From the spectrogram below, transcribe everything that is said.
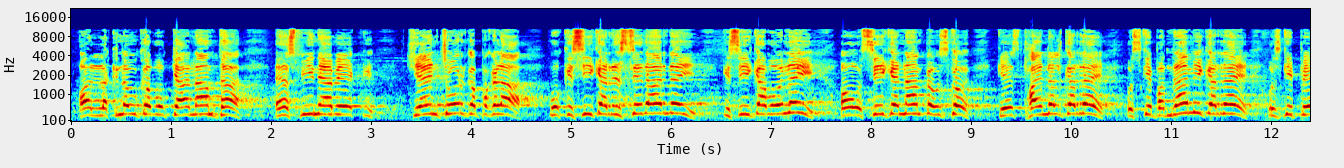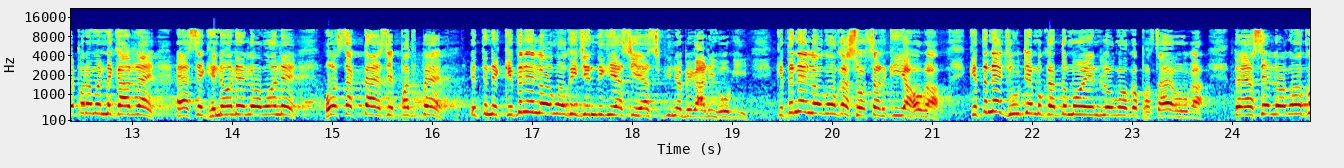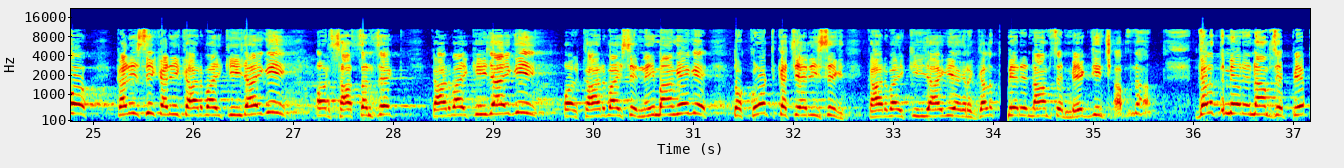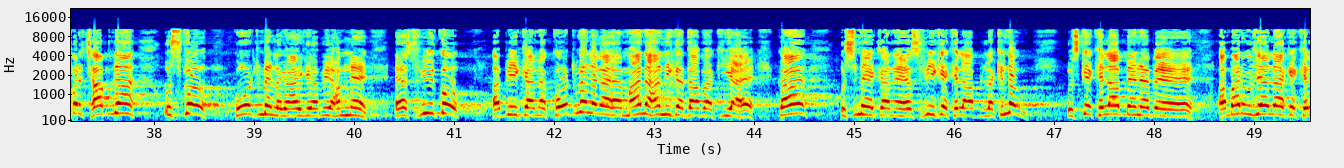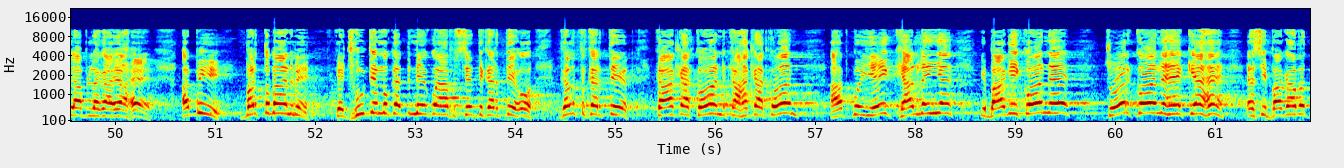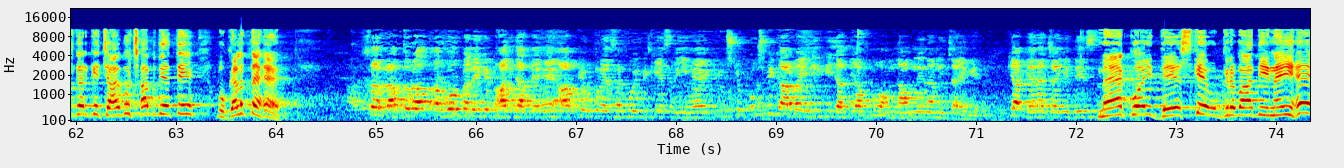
और लखनऊ का वो क्या नाम था? एसपी ने अब एक चैन चोर को पकड़ा। वो किसी का रिश्तेदार नहीं, किसी का वो नहीं, और उसी के नाम पे उसको केस फाइनल कर रहे उसकी बदनामी कर रहे उसकी पेपर में निकाल रहे ऐसे घिनौने लोगों ने, हो सकता है ऐसे पद पे इतने कितने लोगों की ज़िंदगी ऐसी एसपी ने बिगाड़ी होगी? कितने लोगों का शोषण किया होगा? कितने झूठे मुकदमों इन लोगों को फंसाया होगा? तो ऐसे लोगों को कड़ी से कड़ी कार्रवाई की जाएगी, और शासन से कार्रवाई की जाएगी और कार्रवाई से नहीं मांगेंगे तो कोर्ट कचहरी से कार्रवाई की जाएगी। अगर गलत मेरे नाम से मैगजीन छापना, गलत मेरे नाम से पेपर छापना, उसको कोर्ट में लगाएँगे अभी हमने एसपी को, अभी कहना कोर्ट में लगाया, मानहानि का दावा किया है। कहा उसमें कहना एसपी के खिलाफ लखनऊ, उसके खिलाफ मैंने अमर उजाला के खिलाफ लगाया है। अभी वर्तमान में कि झूठे मुकदमे को आप सिद्ध करते हो, गलत करते हो, कहाँ का कौन, कहाँ का कौन, आपको यही ख्याल नहीं है कि बागी कौन है, चोर कौन है, क्या है? ऐसी बगावत करके चाकू छाप देते वो गलत है। सर, रातों रात अरबों रुपए लेके भाग जाते हैं। आपके ऊपर ऐसा कोई भी केस नहीं है कि उसके कुछ भी कार्रवाई नहीं की जाती, आपको हम नाम लेना नहीं चाहेंगे। क्या कहना चाहिए देश मैं कोई देश के उग्रवादी नहीं है।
